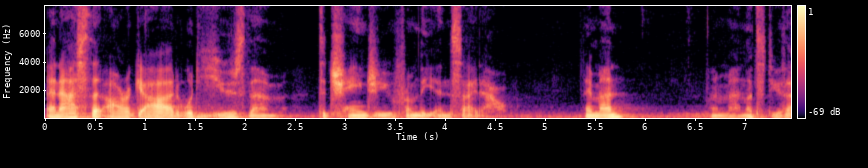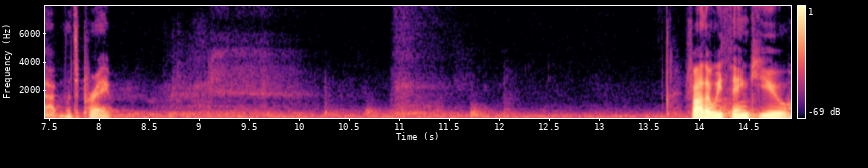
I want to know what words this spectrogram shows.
and ask that our God would use them to change you from the inside out. Amen? Amen. Let's do that. Let's pray. Father, we thank you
